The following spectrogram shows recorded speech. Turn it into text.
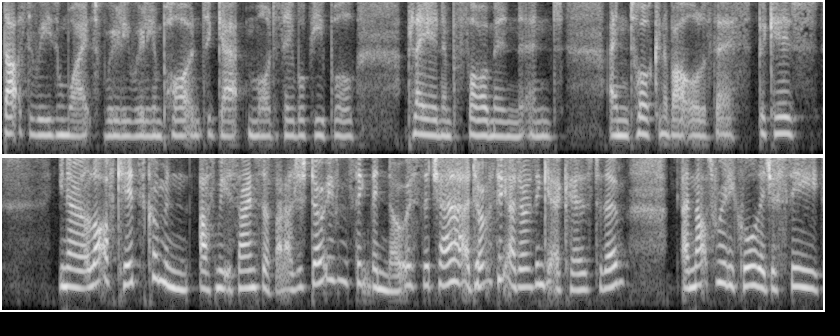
That's the reason why it's really, really important to get more disabled people playing and performing and and talking about all of this because you know a lot of kids come and ask me to sign stuff and I just don't even think they notice the chair I don't think I don't think it occurs to them and that's really cool they just see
